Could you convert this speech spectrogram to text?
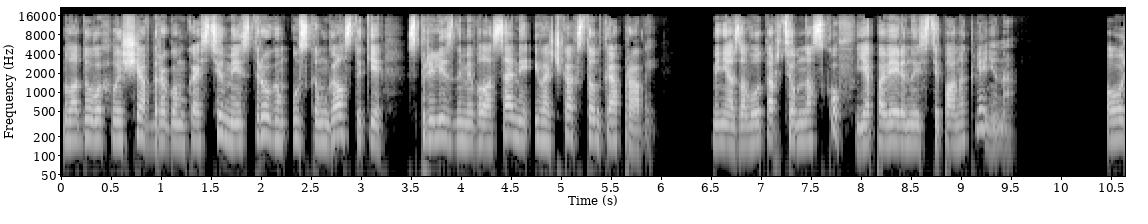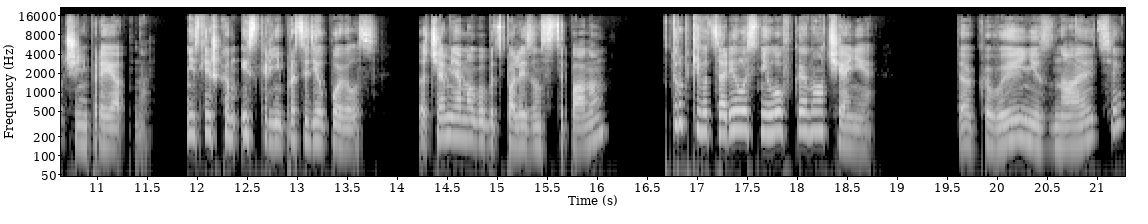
молодого хлыща в дорогом костюме и строгом узком галстуке с прилизанными волосами и в очках с тонкой оправой. «Меня зовут Артем Носков, я поверенный Степана Кленина». «Очень приятно», не слишком искренне процедил Повелос. «Зачем я могу быть полезен Степану?» В трубке воцарилось неловкое молчание. «Так вы не знаете?»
